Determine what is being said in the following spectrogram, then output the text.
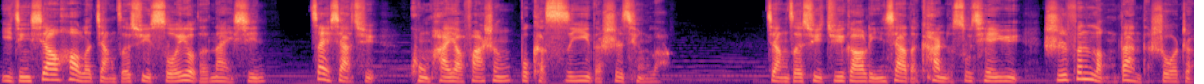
已经消耗了蒋泽旭所有的耐心，再下去恐怕要发生不可思议的事情了。蒋泽旭居高临下的看着苏千玉，十分冷淡的说着：“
